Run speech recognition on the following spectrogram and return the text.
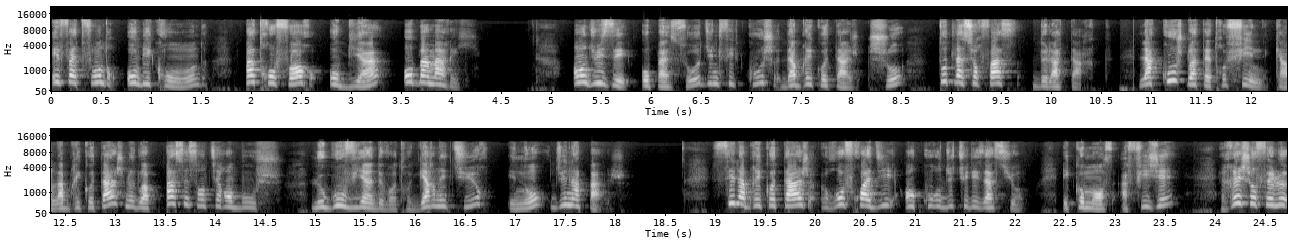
et faites fondre au micro-ondes, pas trop fort au bien au bain-marie. Enduisez au pinceau d'une fine couche d'abricotage chaud toute la surface de la tarte. La couche doit être fine car l'abricotage ne doit pas se sentir en bouche. Le goût vient de votre garniture et non du nappage. Si l'abricotage refroidit en cours d'utilisation et commence à figer, réchauffez-le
